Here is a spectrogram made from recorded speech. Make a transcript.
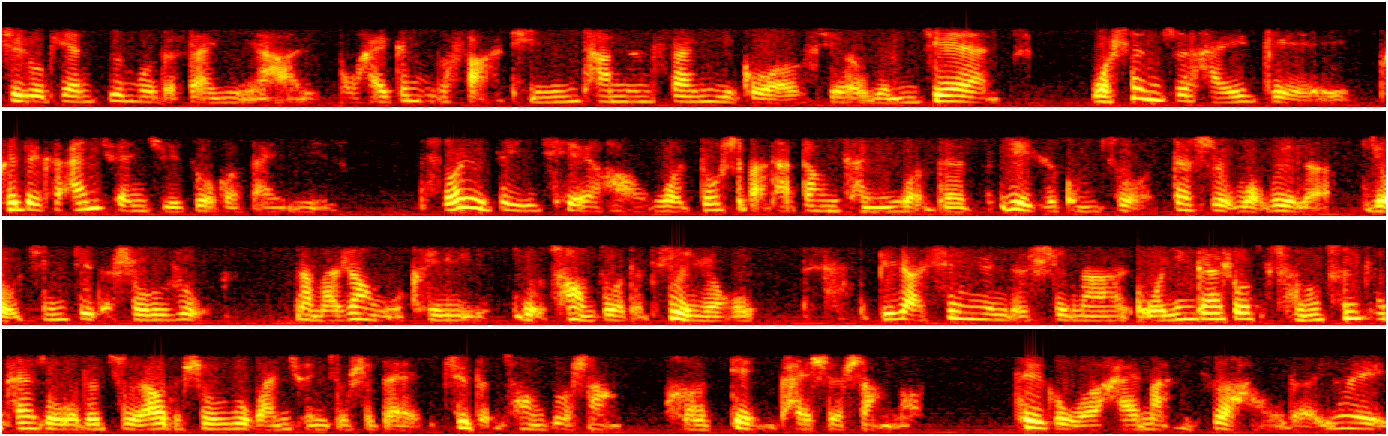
纪录片字幕的翻译啊，我还跟那个法庭他们翻译过一些文件，我甚至还给魁北克安全局做过翻译。所有这一切哈，我都是把它当成我的业余工作，但是我为了有经济的收入，那么让我可以有创作的自由。比较幸运的是呢，我应该说从村子开始，我的主要的收入完全就是在剧本创作上和电影拍摄上了。这个我还蛮自豪的，因为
